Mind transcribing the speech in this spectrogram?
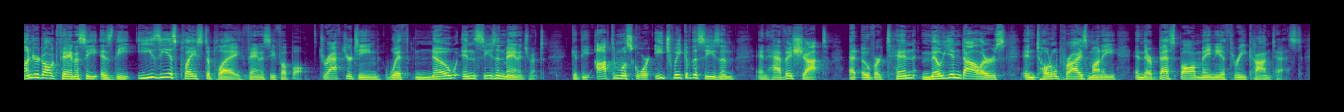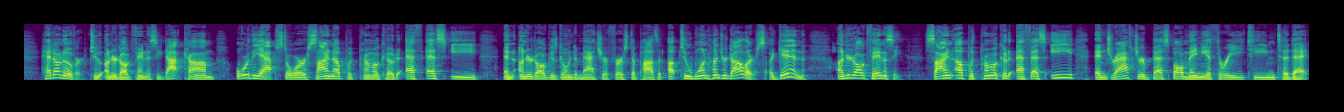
Underdog Fantasy is the easiest place to play fantasy football. Draft your team with no in season management. Get the optimal score each week of the season and have a shot at over $10 million in total prize money in their Best Ball Mania 3 contest. Head on over to UnderdogFantasy.com or the App Store, sign up with promo code FSE, and Underdog is going to match your first deposit up to $100. Again, Underdog Fantasy Sign up with promo code FSE and draft your Best Ball Mania 3 team today.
